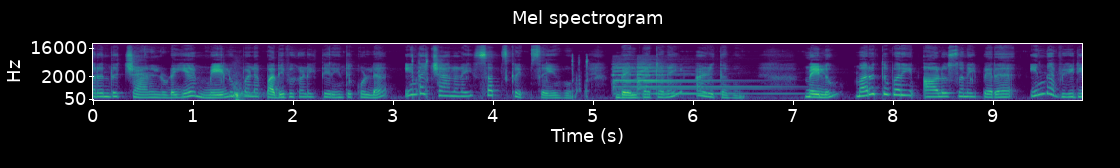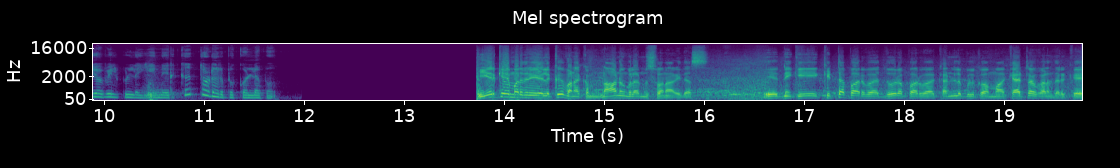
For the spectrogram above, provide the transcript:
மருந்து சேனலுடைய மேலும் பல பதிவுகளை தெரிந்து கொள்ள இந்த சேனலை சப்ஸ்கிரைப் செய்யவும் பெல் பட்டனை அழுத்தவும். மேலும் மருத்துவரின் ஆலோசனை பெற இந்த வீடியோவில் உள்ள எண்ணிற்கு தொடர்பு கொள்ளவும். இயற்கை மருந்தினர்களுக்கு வணக்கம். நான் உங்கள் அன்பு சோனாரிதாஸ். இன்றைக்கி இன்னைக்கு கிட்ட பார்வை தூர பார்வை கண்ணில் குளுக்கோமா கேட்ரா கலந்துருக்கு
